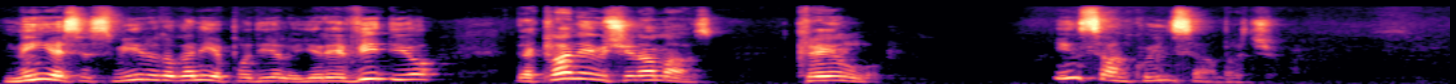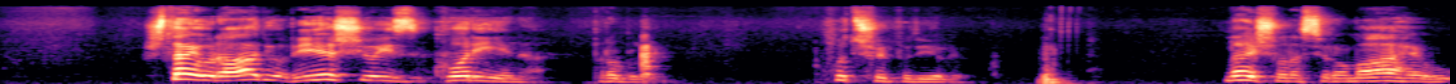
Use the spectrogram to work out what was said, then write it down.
Nije se smirio dok ga nije podijelio. Jer je vidio da je klanjajući namaz krenulo. Insan ko insan, braćo. Šta je uradio? Riješio iz korijena problem. Otišao i podijelio naišao na siromahe u,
